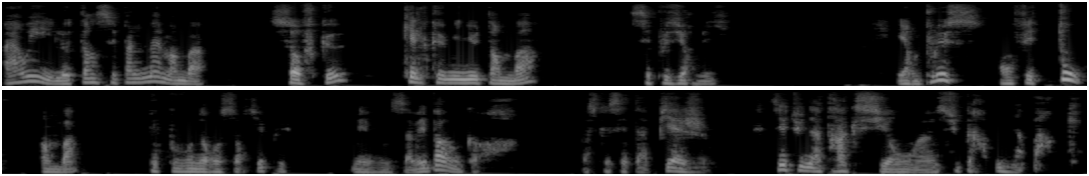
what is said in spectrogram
Ah oui, le temps c'est pas le même en bas. Sauf que quelques minutes en bas, c'est plusieurs vies. Et en plus, on fait tout en bas pour que vous ne ressortiez plus. Mais vous ne savez pas encore, parce que c'est un piège. C'est une attraction, un super une parc.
